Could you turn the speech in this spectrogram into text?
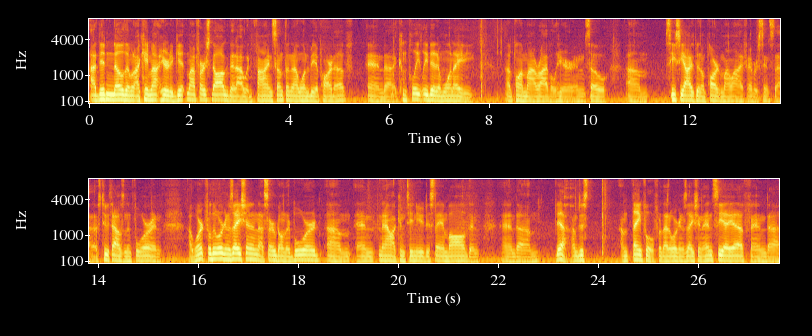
I didn't know that when I came out here to get my first dog that I would find something that I wanted to be a part of, and uh, completely did a 180 upon my arrival here. And so um, CCI has been a part of my life ever since that. That was 2004, and I worked for the organization. I served on their board, um, and now I continue to stay involved. And and um, yeah, I'm just I'm thankful for that organization and CAF, and uh,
